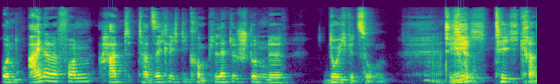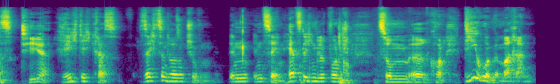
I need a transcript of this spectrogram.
Und einer davon hat tatsächlich die komplette Stunde durchgezogen. Tier. Richtig krass. Tier. Richtig krass. 16.000 Stufen. In, insane. Herzlichen Glückwunsch zum äh, Rekord. Die holen wir mal ran.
